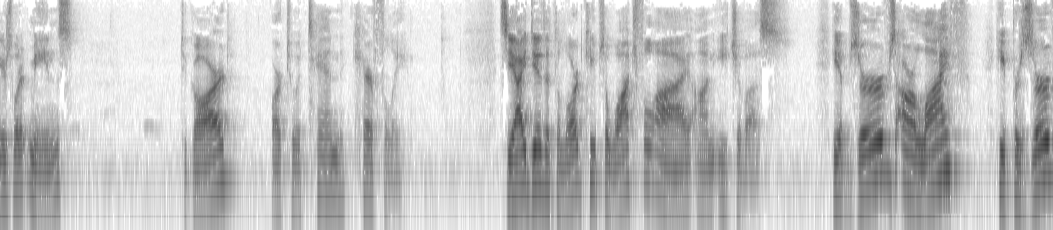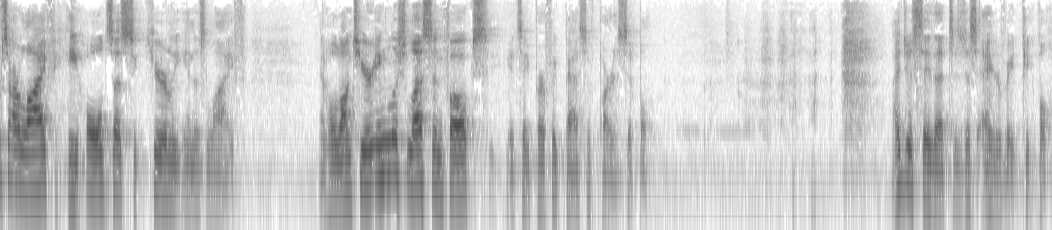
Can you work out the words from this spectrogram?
here's what it means to guard or to attend carefully. It's the idea that the Lord keeps a watchful eye on each of us. He observes our life, He preserves our life, He holds us securely in His life. And hold on to your English lesson, folks. It's a perfect passive participle. I just say that to just aggravate people.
